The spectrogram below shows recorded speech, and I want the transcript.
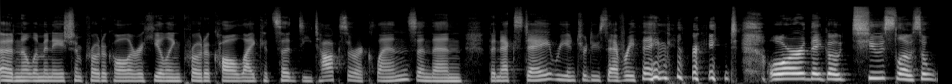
an elimination protocol or a healing protocol like it's a detox or a cleanse, and then the next day reintroduce everything, right? Or they go too slow. So,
